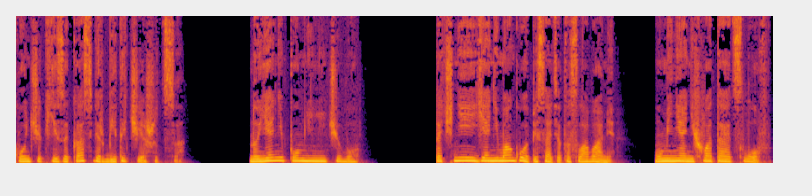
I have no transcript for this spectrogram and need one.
Кончик языка свербит и чешется. Но я не помню ничего. Точнее, я не могу описать это словами. У меня не хватает слов.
